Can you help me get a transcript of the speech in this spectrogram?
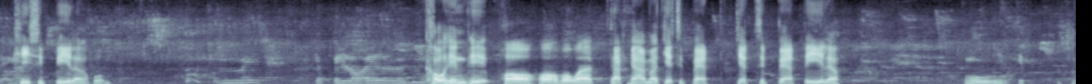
เลยกี่สิบปีแล้วครับผมไม่ จะเป็นร้อยแล้วเลยเขาเห็นพี่พ่อพ่อเขาบอกว่าจัดงานมาเจ็ดสิบแปดเจ็ดสิบแปดปีแล้วโอ้สิบห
